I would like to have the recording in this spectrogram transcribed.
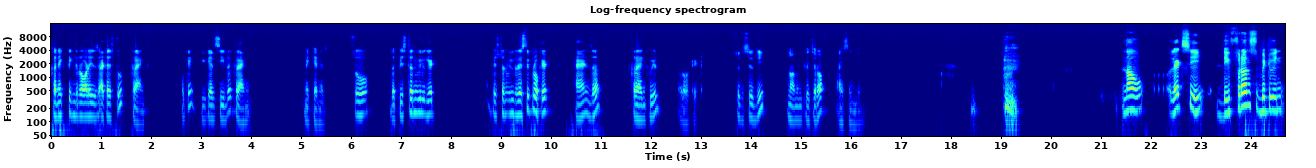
connecting rod is attached to crank. Okay. You can see the crank mechanism. So the piston will get piston will reciprocate and the crank will rotate. So, this is the nomenclature of IC engine. now, let us see difference between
